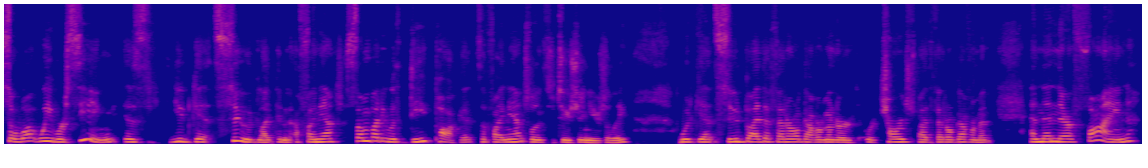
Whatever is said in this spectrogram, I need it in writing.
So what we were seeing is you'd get sued, like a financial somebody with deep pockets, a financial institution usually, would get sued by the federal government or, or charged by the federal government, and then their fine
